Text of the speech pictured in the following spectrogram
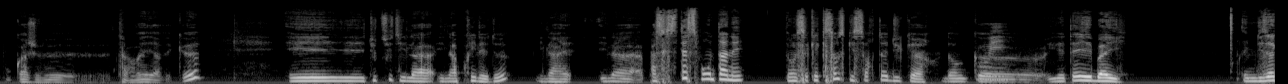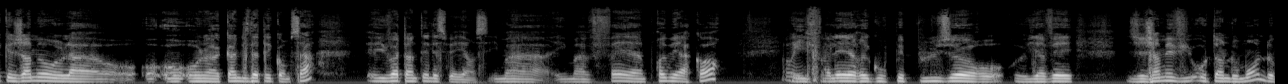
pourquoi je veux travailler avec eux. Et tout de suite, il a, il a pris les deux. Il a, il a, parce que c'était spontané. Donc c'est quelque chose qui sortait du cœur. Donc il était ébahi. Il me disait que jamais on l'a, on, on a candidaté comme ça et il va tenter l'expérience. Il m'a, il m'a fait un premier accord. il fallait regrouper plusieurs. Euh, il y avait, j'ai jamais vu autant de monde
